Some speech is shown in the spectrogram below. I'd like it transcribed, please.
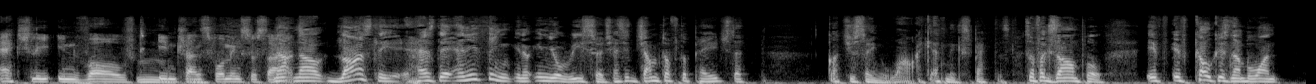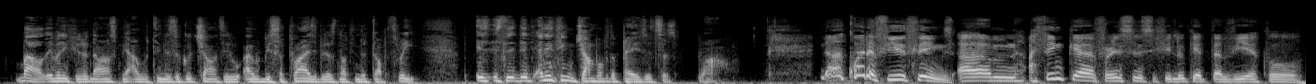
actually involved mm. in transforming society. Now, now, lastly, has there anything you know in your research has it jumped off the page that got you saying, "Wow, I didn't expect this"? So, for example, if if Coke is number one, well, even if you didn't ask me, I would think there's a good chance it, I would be surprised if it was not in the top three. Is, is there, did anything jump off the page that says, "Wow"? No, quite a few things. Um, I think, uh, for instance, if you look at the vehicle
